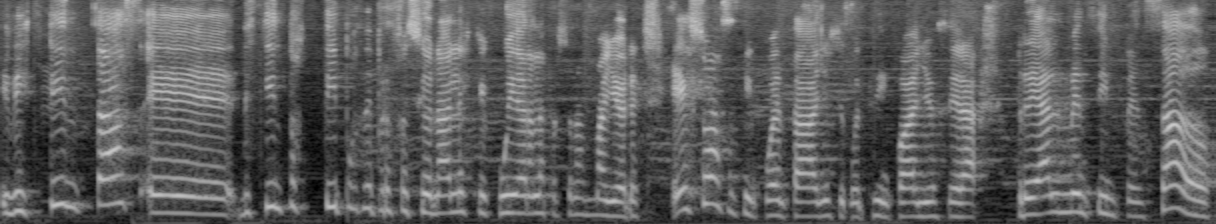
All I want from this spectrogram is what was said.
y distintas, eh, distintos tipos de profesionales que cuidan a las personas mayores. Eso hace 50 años, 55 años era realmente impensado,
